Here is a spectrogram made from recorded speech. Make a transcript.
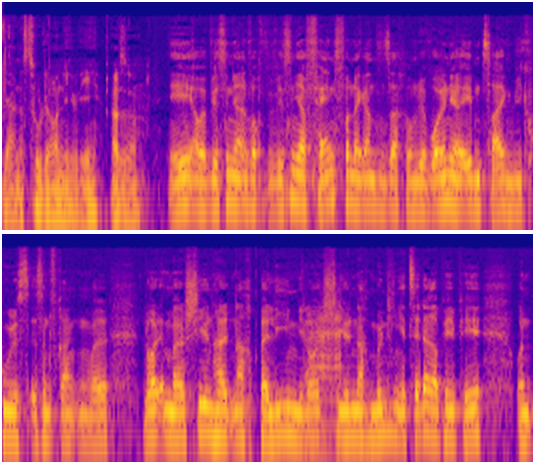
Ja, das tut ja auch nie weh. Also, Nee, aber wir sind ja einfach, wir sind ja Fans von der ganzen Sache und wir wollen ja eben zeigen, wie cool es ist in Franken, weil Leute immer schielen halt nach Berlin, die Leute schielen nach München etc. pp. Und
